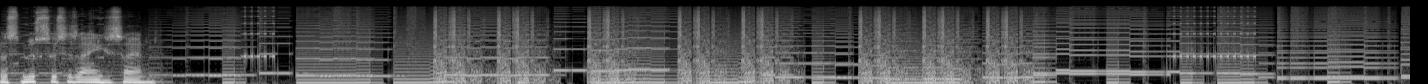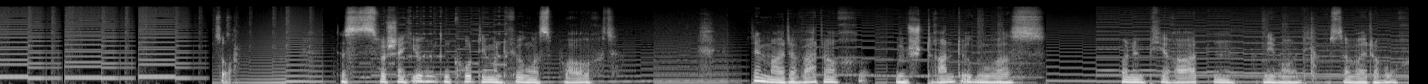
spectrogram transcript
Das müsste es eigentlich sein. So. Das ist wahrscheinlich irgendein Code, den man für irgendwas braucht. Warte mal, da war doch am Strand irgendwas von den Piraten. Nee, Moment, ich muss dann weiter hoch.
